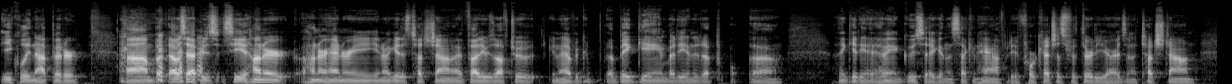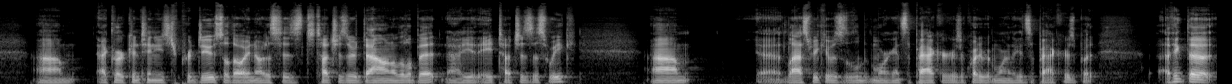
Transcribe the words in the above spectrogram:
equally not bitter. Um, but I was happy to see Hunter Hunter Henry, you know, get his touchdown. I thought he was off to you know have a, a big game, but he ended up uh, I think getting having a goose egg in the second half. But he had four catches for 30 yards and a touchdown. Um, Ekeler continues to produce, although I notice his touches are down a little bit. Uh, he had eight touches this week. Um, uh, last week it was a little bit more against the Packers, or quite a bit more against the Packers. But I think the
